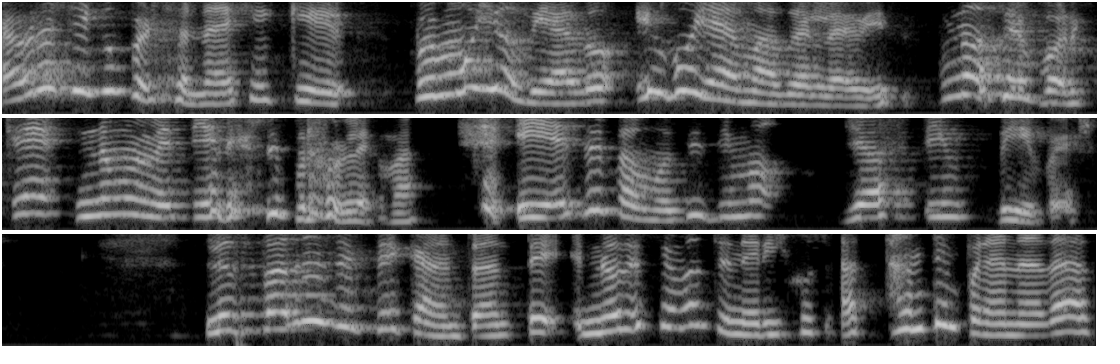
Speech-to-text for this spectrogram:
Ahora sigue un personaje que fue muy odiado y muy amado a la vez. No sé por qué, no me metí en ese problema. Y es el famosísimo Justin Bieber. Los padres de este cantante no deseaban tener hijos a tan temprana edad.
